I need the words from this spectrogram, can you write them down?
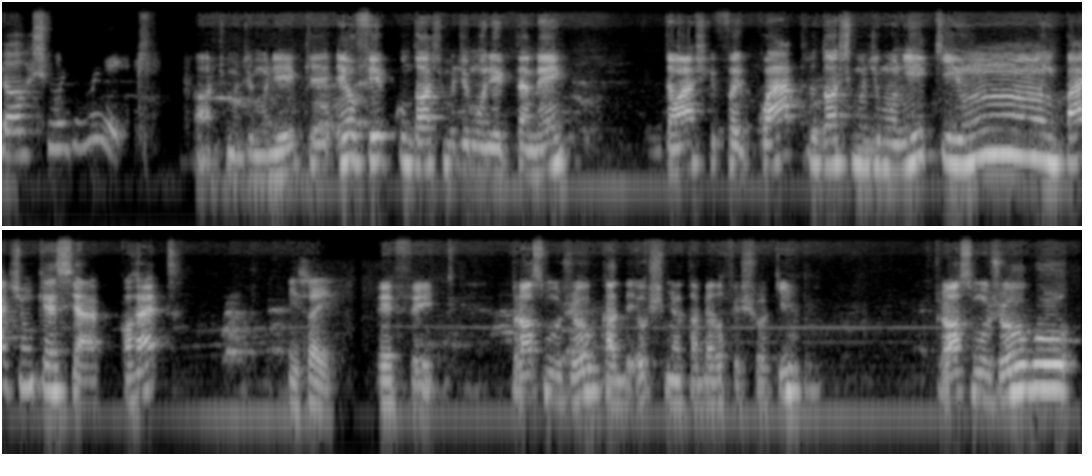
Dortmund de Munique. Dortmund de Munique. Eu fico com Dortmund de Munique também. Então acho que foi quatro Dortmund de Munique e um empate e um QSA, correto? Isso aí. Perfeito. Próximo jogo, cadê? Oxe, minha tabela fechou aqui. Próximo jogo,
